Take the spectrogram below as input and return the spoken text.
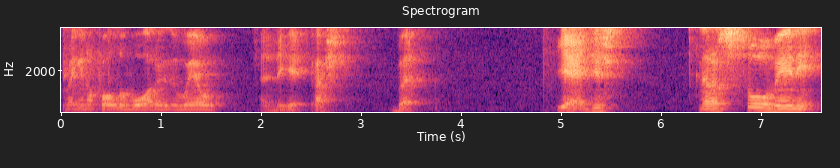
bringing up all the water out of the well, and they get pished. But yeah, just there are so many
